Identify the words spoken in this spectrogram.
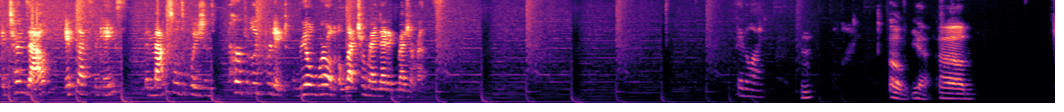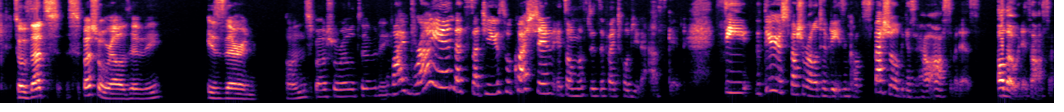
It turns out, if that's the case, then Maxwell's equations perfectly predict real-world electromagnetic measurements. Say the line. Hmm? Oh yeah. Um, so if that's special relativity, is there an unspecial relativity? Why, Brian? That's such a useful question. It's almost as if I told you to ask it. See, the theory of special relativity isn't called special because of how awesome it is, although it is awesome.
